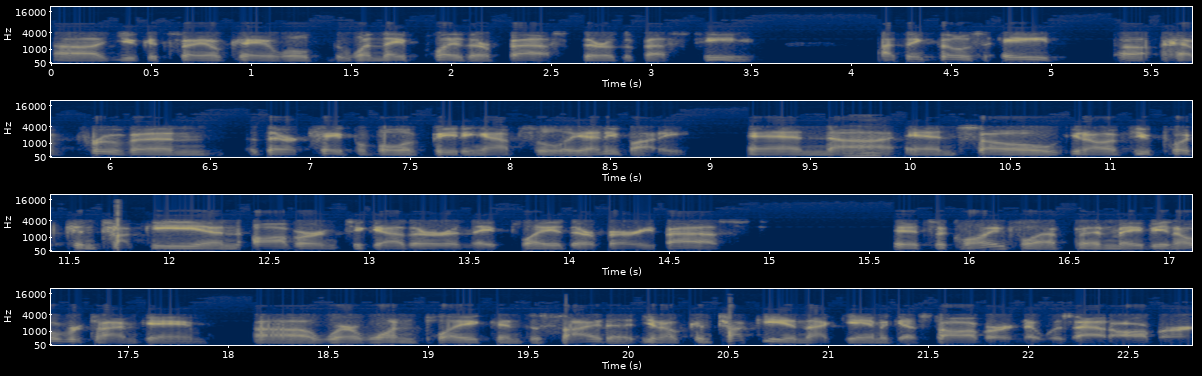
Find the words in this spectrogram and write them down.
uh, you could say, okay, well, when they play their best, they're the best team. I think those eight uh, have proven they're capable of beating absolutely anybody. And uh, mm-hmm. and so you know, if you put Kentucky and Auburn together and they play their very best, it's a coin flip and maybe an overtime game uh, where one play can decide it. You know, Kentucky in that game against Auburn, it was at Auburn.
